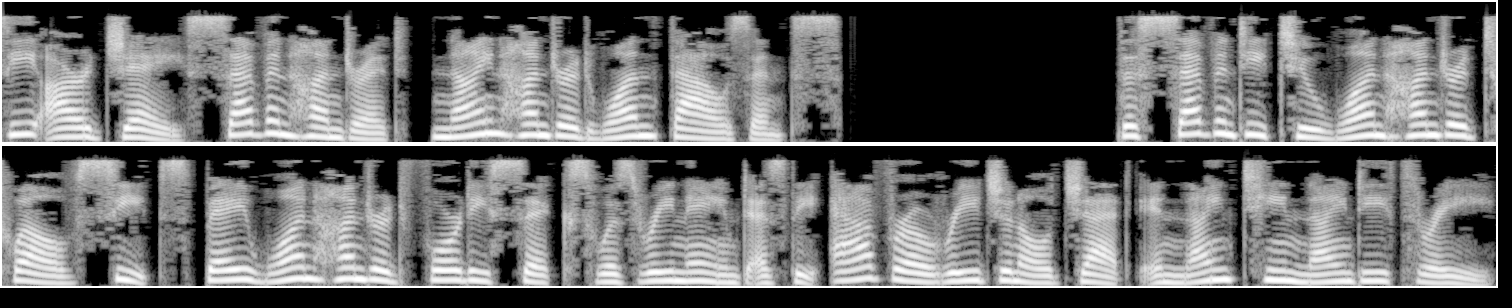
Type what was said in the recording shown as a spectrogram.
CRJ 700, 900 1000ths. The 70-112 seats BAe 146 was renamed as the Avro Regional Jet in 1993.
